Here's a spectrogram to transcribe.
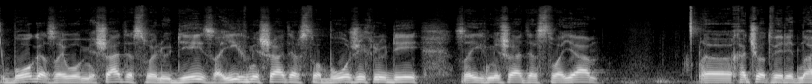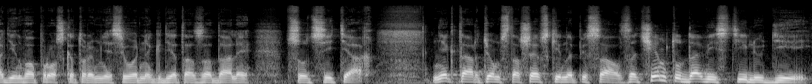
Бога за его вмешательство, людей, за их вмешательство, Божьих людей, за их вмешательство. Я хочу ответить на один вопрос, который мне сегодня где-то задали в соцсетях. Некто Артем Сташевский написал, зачем туда вести людей,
